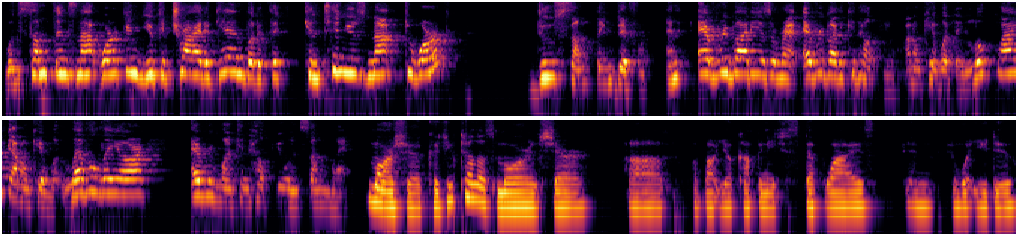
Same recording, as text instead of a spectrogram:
When something's not working, you can try it again, but if it continues not to work, do something different. And everybody is around, everybody can help you. I don't care what they look like, I don't care what level they are, everyone can help you in some way. Marcia, could you tell us more and share uh, about your company, Stepwise, and, and what you do?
